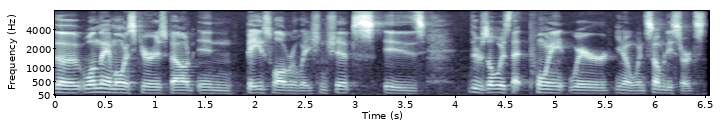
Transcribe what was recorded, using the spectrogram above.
The one thing I'm always curious about in baseball relationships is there's always that point where, you know, when somebody starts,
